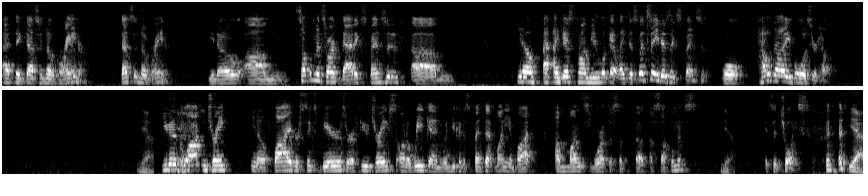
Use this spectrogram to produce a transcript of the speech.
I think that's a no-brainer. That's a no-brainer. You know, um, supplements aren't that expensive. Um, you know, I, I guess Tom, you look at it like this. Let's say it is expensive. Well, how valuable is your health? Yeah. You're going to go out and drink, you know, five or six beers or a few drinks on a weekend when you could have spent that money and bought a month's worth of, uh, of supplements. Yeah. It's a choice. Yeah.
